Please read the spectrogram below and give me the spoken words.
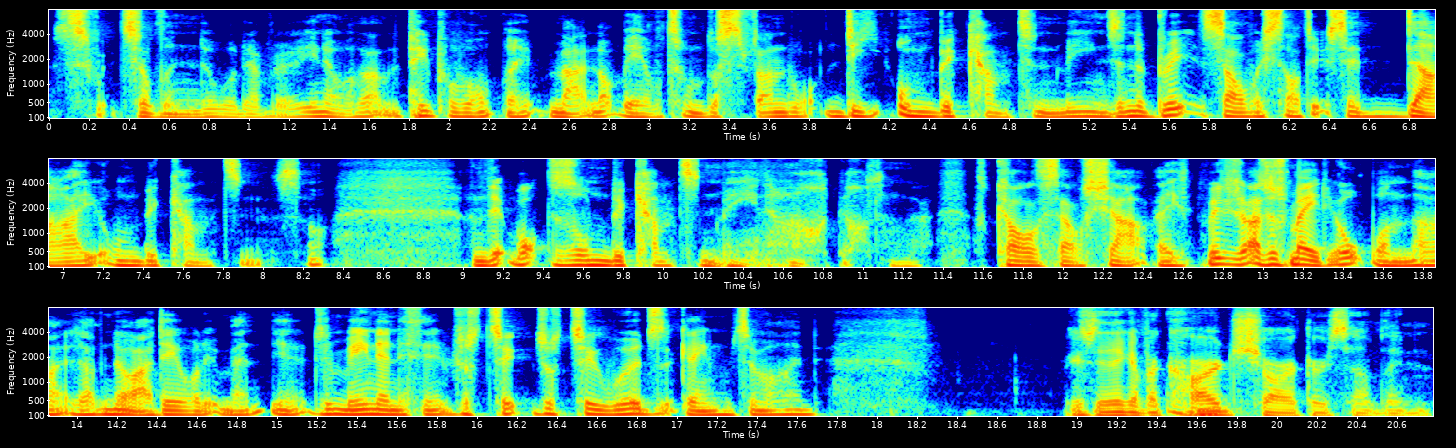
Switzerland or whatever, you know, that people won't be, might not be able to understand what die Unbekannten means. And the Brits always thought it said die Unbekannten. So, and th- what does Unbekannten mean? Oh God, let's call ourselves Shark Vegas. I just made it up one night. I had no idea what it meant. You know, it didn't mean anything. It was just two, just two words that came to mind. Makes me think of a mm-hmm. card shark or something.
